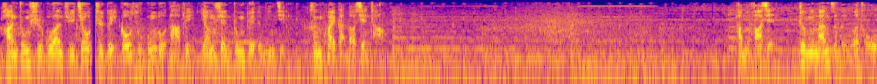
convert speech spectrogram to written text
汉中市公安局交支队高速公路大队洋县中队的民警很快赶到现场。他们发现，这名男子的额头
